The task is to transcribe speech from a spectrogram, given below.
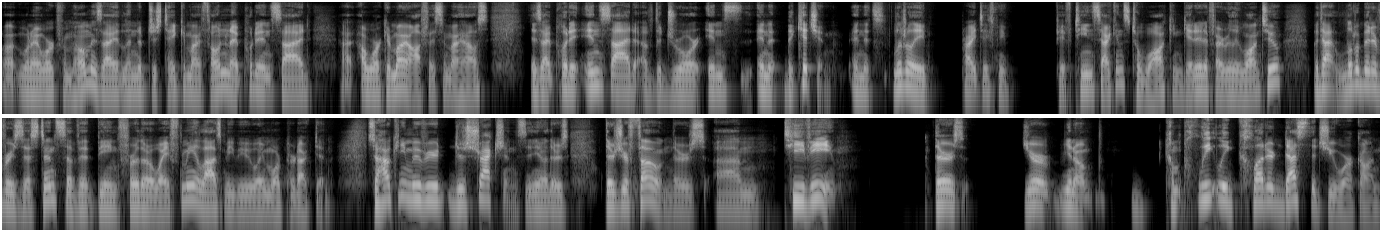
uh, when I work from home is I end up just taking my phone and I put it inside. I, I work in my office in my house, is I put it inside of the drawer in, in the kitchen. And it's literally probably takes me 15 seconds to walk and get it if I really want to. But that little bit of resistance of it being further away from me allows me to be way more productive. So how can you move your distractions? You know, there's there's your phone, there's um, TV, there's your you know completely cluttered desk that you work on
